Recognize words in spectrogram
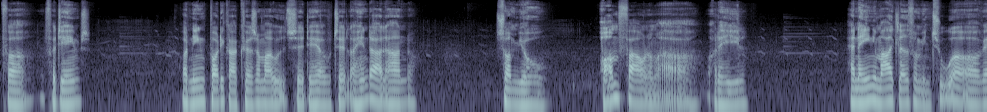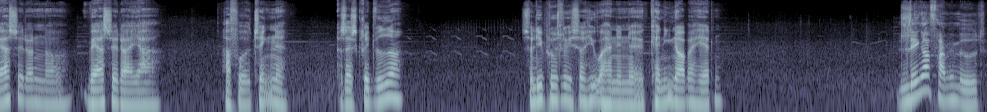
for, for James. Og den ene bodyguard kører så meget ud til det her hotel og henter Alejandro, som jo omfavner mig og, og det hele. Han er egentlig meget glad for min tur og værdsætter den, og værdsætter, at jeg har fået tingene altså et skridt videre. Så lige pludselig så hiver han en øh, kanin op af hatten. Længere frem i mødet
